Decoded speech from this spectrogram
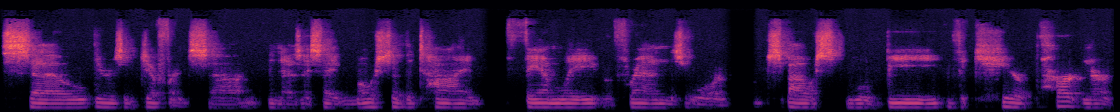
So there's a difference. Um, and as I say, most of the time, family or friends or spouse will be the care partner,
